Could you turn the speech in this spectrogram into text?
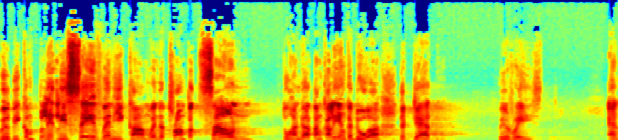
will be completely safe when he come, when the trumpet sound Tuhan datang kali yang kedua, the dead will raise. And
